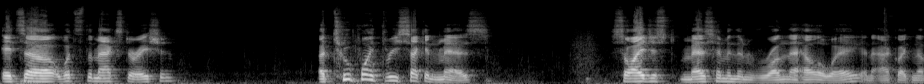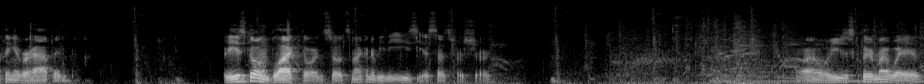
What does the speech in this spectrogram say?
it's a, what's the max duration? A 2.3 second mez. So I just mez him and then run the hell away and act like nothing ever happened. But he is going Blackthorn, so it's not going to be the easiest, that's for sure. Alright, well he just cleared my wave.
